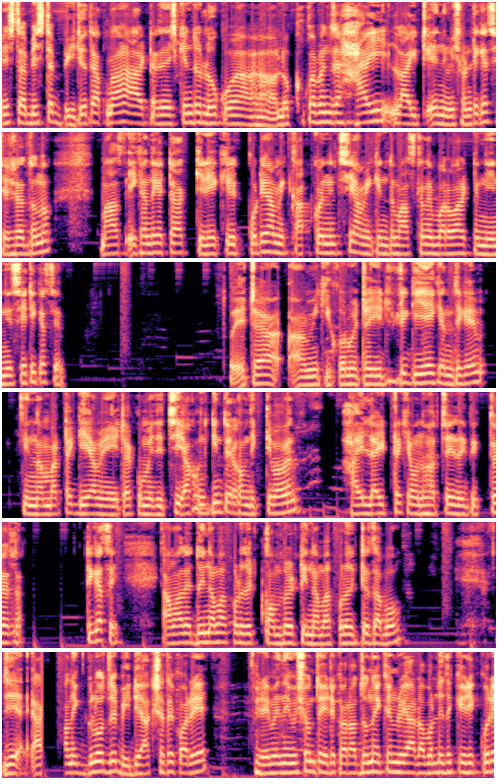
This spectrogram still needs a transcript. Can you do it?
মিস্টার বিস্টার ভিডিওতে আপনারা আরেকটা জিনিস কিন্তু লোক লক্ষ্য করবেন যে হাই লাইট অ্যানিমেশন ঠিক আছে? সেটার জন্য মাছ এখান থেকে একটা ক্লিক করে আমি কাট করে নিচ্ছি। আমি কিন্তু মাঝখানে বরাবর একটা নিয়ে নিচ্ছি ঠিক আছে? তো এটা আমি কি করব? এটা এডিটে গিয়ে এখান থেকে তিন নাম্বারটা গিয়ে আমি এটা কমে দিচ্ছি। এখন কিন্তু এরকম দেখতে পাবেন হাইলাইটটা কেমন হচ্ছে দেখতে ঠিক আছে? আমাদের দুই নাম্বার প্রজেক্ট কমপ্লিট তিন নাম্বার প্রজেক্টে যাব। যে অনেকগুলো যে ভিডিও একসাথে করে ফ্রেম অ্যানিমেশন তো এটা করার জন্য এখানে আডাবলিতে ক্লিক করে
